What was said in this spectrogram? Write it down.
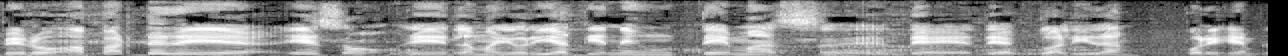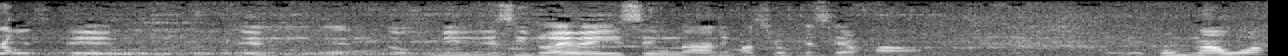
Pero aparte de eso, eh, la mayoría tienen temas eh, de, de, actualidad. Por ejemplo, este, en, en, 2019 hice una animación que se llama Un Agua,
